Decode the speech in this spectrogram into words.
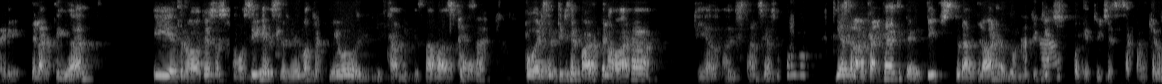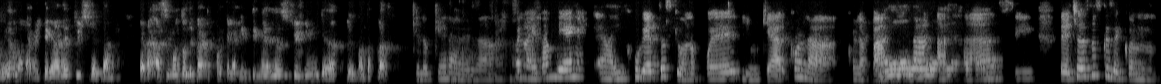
de, de la actividad. Y entre eso es como, sí, es el mismo atractivo del, del cambio, es nada más como Exacto. poder sentirse parte de la vara y a, a distancia, supongo. Y hasta la mecánica de que te den tips durante la vara, lo mismo que. Twitch, porque Twitch es exactamente lo mismo. A la gente grande de Twitch les dan, hace un montón de plata porque la gente en medio de streaming le da- les manda plata. que lo que era, ¿verdad? Ajá. Bueno, ahí también hay juguetes que uno puede linkear con la, con la página. No. Ajá, sí. De hecho, estos que se, con,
